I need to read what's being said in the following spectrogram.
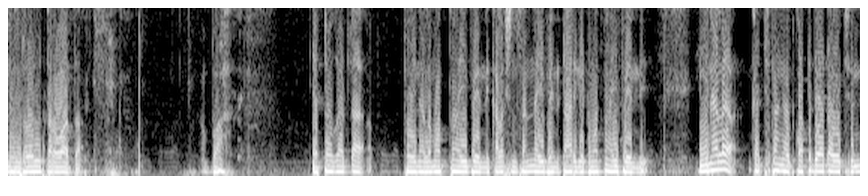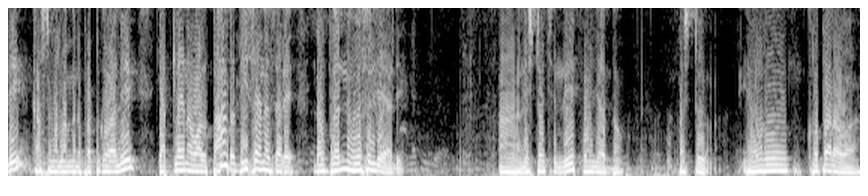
నెల రోజుల తర్వాత. అబ్బా. ఎట్టో గట్ట పోయిన నెల మొత్తం అయిపోయింది. కలెక్షన్స్ అన్నీ అయిపోయింది టార్గెట్ మొత్తం అయిపోయింది. ఈ నెల ఖచ్చితంగా కొత్త డేటా వచ్చింది. కస్టమర్లందరినీ పట్టుకోవాలి. ఎట్లయినా వాళ్ళ తాట తీసైనా సరే డబ్బులన్నీ వసూలు చేయాలి. లిస్ట్ వచ్చింది. ఫోన్ చేద్దాం. ఫస్ట్ ఎవరు? కృపారావా?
